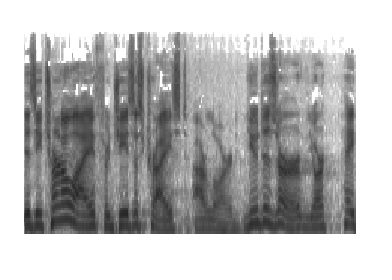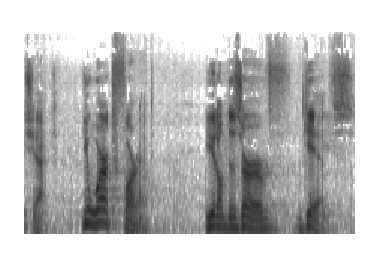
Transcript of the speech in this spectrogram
is eternal life through Jesus Christ our Lord. You deserve your paycheck. You worked for it. You don't deserve gifts.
